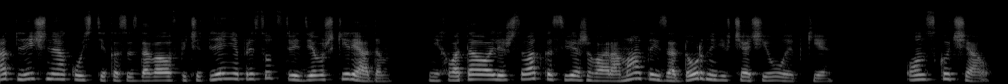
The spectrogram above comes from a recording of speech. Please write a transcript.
Отличная акустика создавала впечатление присутствия девушки рядом. Не хватало лишь сладко-свежего аромата и задорной девчачьей улыбки. Он скучал.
